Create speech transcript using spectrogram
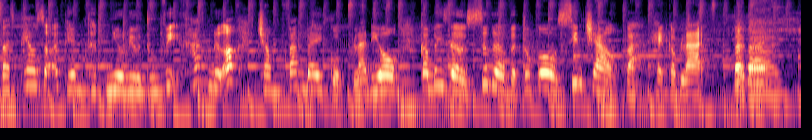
và theo dõi thêm thật nhiều điều thú vị khác nữa trong fanpage của Pladio. Còn bây giờ Sugar và Tuko xin chào và hẹn gặp lại. bye. bye. bye.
